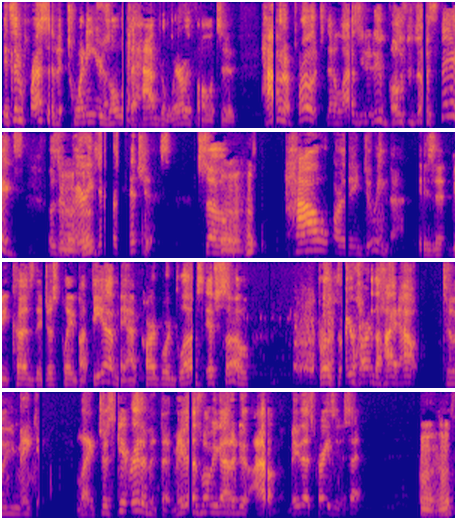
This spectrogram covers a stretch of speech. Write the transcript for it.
It's impressive at 20 years old to have the wherewithal to have an approach that allows you to do both of those things. Those are very Mhm. different pitches. So, Mhm. how are they doing that? Is it because they just played Batia and they have cardboard gloves? If so, bro, throw your heart of the hide out till you make it. Like, just get rid of it then. Maybe that's what we got to do. I don't know. Maybe that's crazy to say. Mhm.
